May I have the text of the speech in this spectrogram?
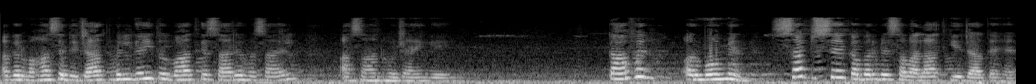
اگر وہاں سے نجات مل گئی تو بعد کے سارے مسائل آسان ہو جائیں گے۔ کافر اور مومن سب سے قبر میں سوالات کیے جاتے ہیں۔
